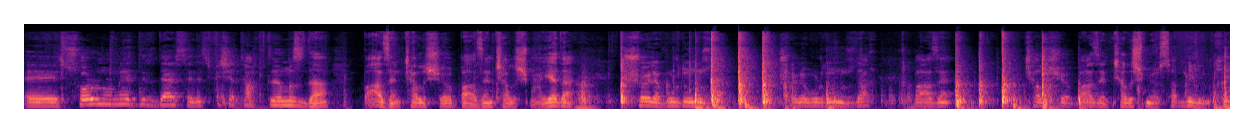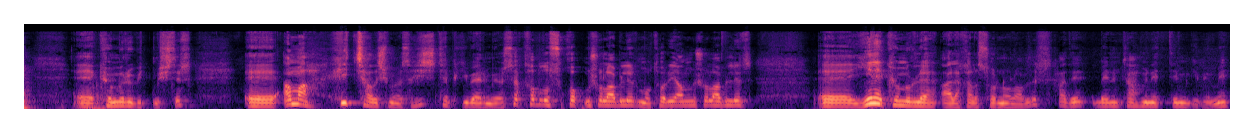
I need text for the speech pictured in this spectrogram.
E, sorunu nedir derseniz fişe taktığımızda bazen çalışıyor bazen çalışmıyor. Ya da şöyle vurduğunuzda şöyle vurduğunuzda bazen çalışıyor bazen çalışmıyorsa bilin ki e, kömürü bitmiştir. E, ama hiç çalışmıyorsa, hiç tepki vermiyorsa kablosu kopmuş olabilir, motor yanmış olabilir. E, yine kömürle alakalı sorun olabilir. Hadi benim tahmin ettiğim gibi mi?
